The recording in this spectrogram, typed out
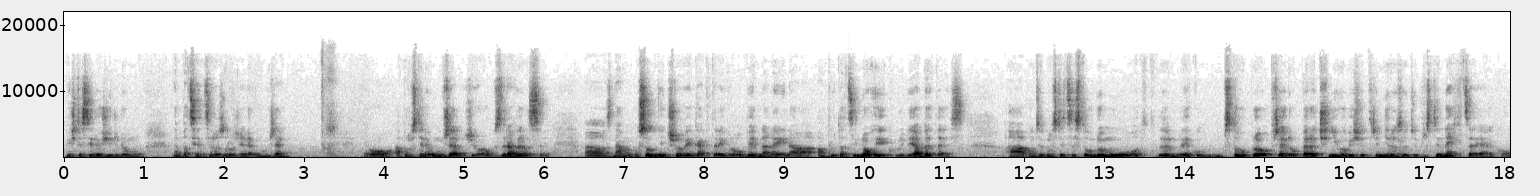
běžte si dožít domů, ten pacient se rozhodl, že neumře. Jo? A prostě neumřel, že jo? a uzdravil se. Znám osobně člověka, který byl objednaný na amputaci nohy kvůli diabetes. A on se prostě cestou domů od, jako z toho pro, předoperačního vyšetření rozhodl, že prostě nechce. Jako.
